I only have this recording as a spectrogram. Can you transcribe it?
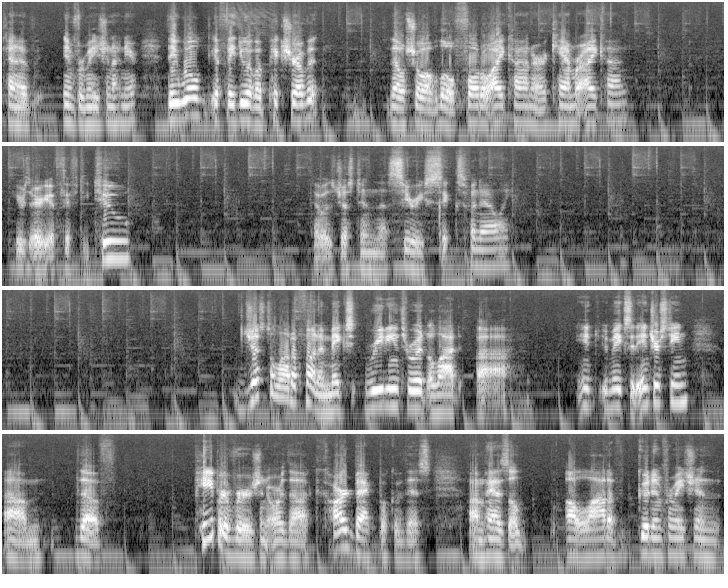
Kind of information on here. They will, if they do have a picture of it, they'll show a little photo icon or a camera icon. Here's Area 52. That was just in the Series 6 finale. Just a lot of fun. It makes reading through it a lot, uh, it, it, makes it interesting. Um, the paper version or the hardback book of this um, has a, a lot of good information in,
